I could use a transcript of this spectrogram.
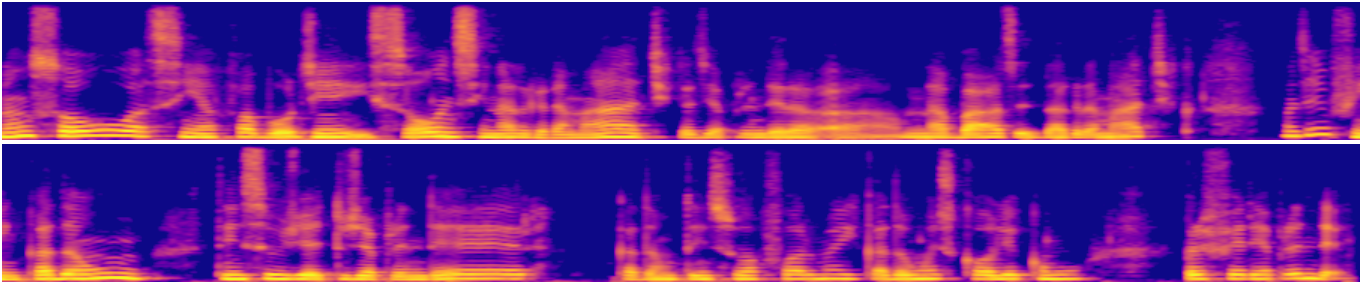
não sou assim a favor de só ensinar gramática, de aprender a, a, na base da gramática, mas enfim, cada um tem seu jeito de aprender, cada um tem sua forma e cada um escolhe como prefere aprender.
